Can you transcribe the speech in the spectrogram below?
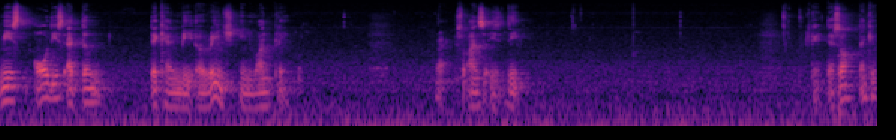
means all these atoms they can be arranged in one plane. Right, so answer is D. Okay, that's all. Thank you.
